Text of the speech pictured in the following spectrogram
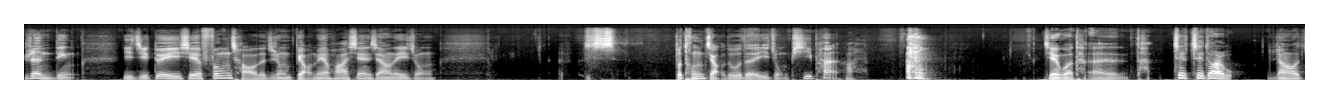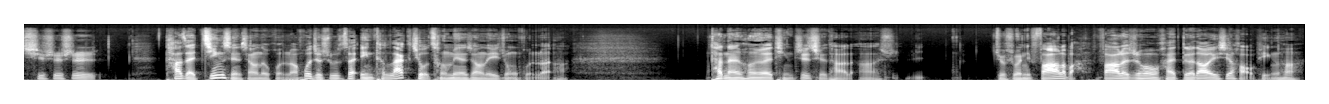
认定，以及对一些风潮的这种表面化现象的一种不同角度的一种批判哈。结果他他这这段，然后其实是他在精神上的混乱，或者说在 intellectual 层面上的一种混乱哈。她男朋友也挺支持她的啊，就说你发了吧，发了之后还得到一些好评哈，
